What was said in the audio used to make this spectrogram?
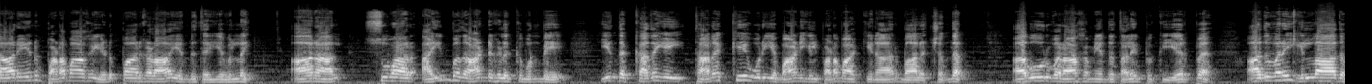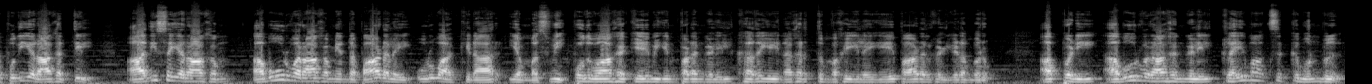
யாரேனும் படமாக எடுப்பார்களா என்று தெரியவில்லை. ஆனால் சுமார் ஐம்பது ஆண்டுகளுக்கு முன்பே இந்த கதையை தனக்கே உரிய பாணியில் படமாக்கினார் பாலச்சந்தர். அபூர்வ ராகம் என்ற தலைப்புக்கு ஏற்ப அதுவரை இல்லாத புதிய ராகத்தில் அதிசய ராகம் அபூர்வ ராகம் என்ற பாடலை உருவாக்கினார் எம். எஸ். வி. பொதுவாக கேபியின் படங்களில் கதையை நகர்த்தும் வகையிலேயே பாடல்கள் இடம்பெறும். அப்படி அபூர்வ ராகங்களில் கிளைமாக்ஸுக்கு முன்பு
